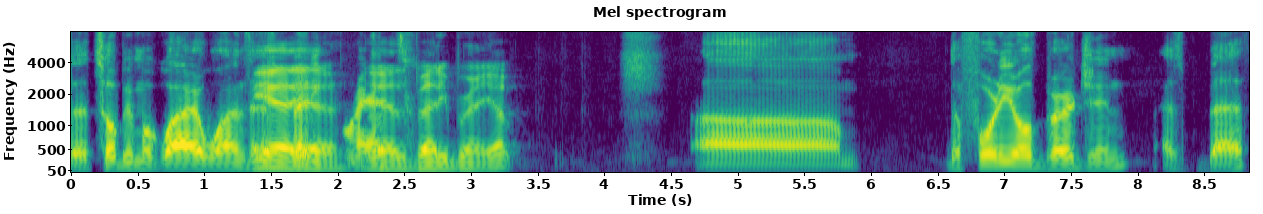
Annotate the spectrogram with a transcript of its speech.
the Tobey Maguire ones. as Yeah, Betty yeah, Brant. yeah. It's Betty Brant. Yep. Um, the forty-year-old virgin as Beth.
